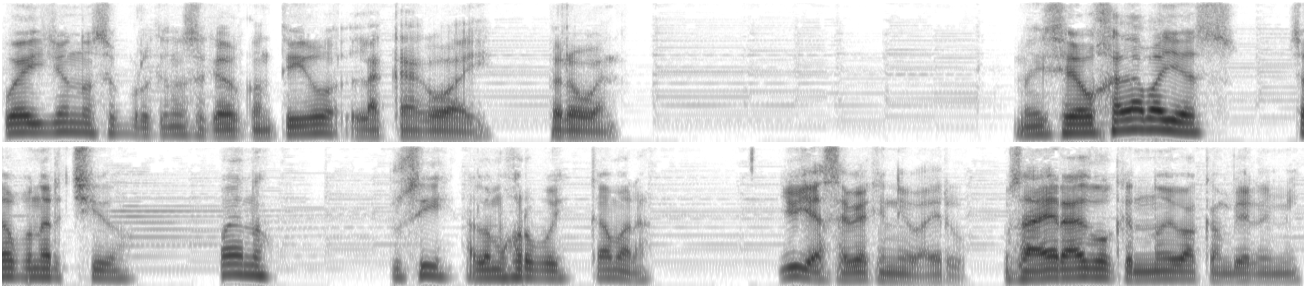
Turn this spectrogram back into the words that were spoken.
güey, yo no sé por qué no se quedó contigo, la cagó ahí. Pero bueno. Me dice, ojalá vayas, se va a poner chido. Bueno, pues sí, a lo mejor voy, cámara. Yo ya sabía que no iba a ir. O sea, era algo que no iba a cambiar en mí.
